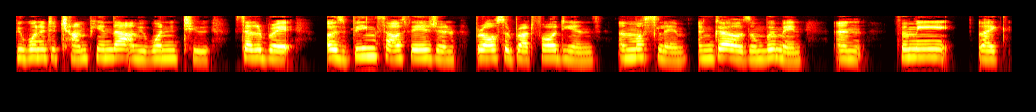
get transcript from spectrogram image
we wanted to champion that, and we wanted to celebrate us being South Asian, but also Bradfordians and Muslim and girls and women, and for me, like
